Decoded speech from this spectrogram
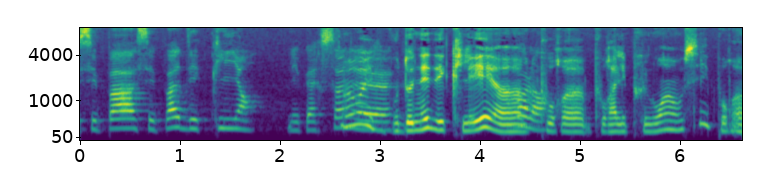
C'est pas c'est pas des clients. Les personnes. Ah euh, Vous donnez des clés euh, pour pour aller plus loin aussi, pour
